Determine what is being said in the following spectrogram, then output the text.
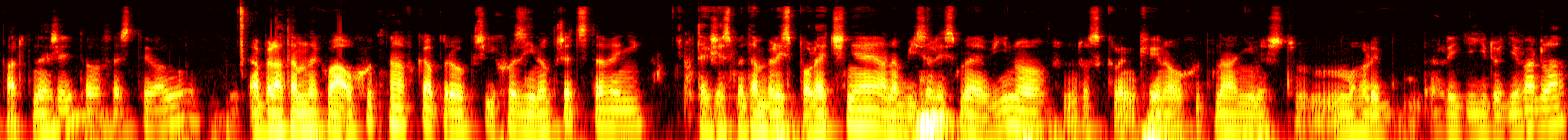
partneři toho festivalu. A byla tam taková ochutnávka pro příchozí na představení. Takže jsme tam byli společně a nabízeli jsme víno do sklenky na ochutnání, než mohli lidi jít do divadla.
